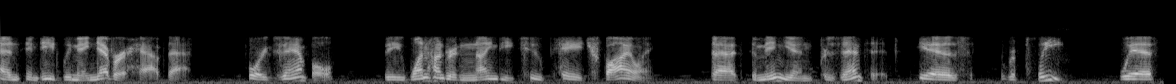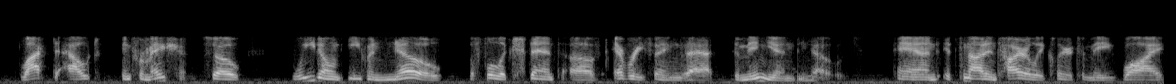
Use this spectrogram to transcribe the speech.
And indeed, we may never have that. For example, the 192 page filing that Dominion presented is replete with blacked out information. So we don't even know the full extent of everything that Dominion knows. And it's not entirely clear to me why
